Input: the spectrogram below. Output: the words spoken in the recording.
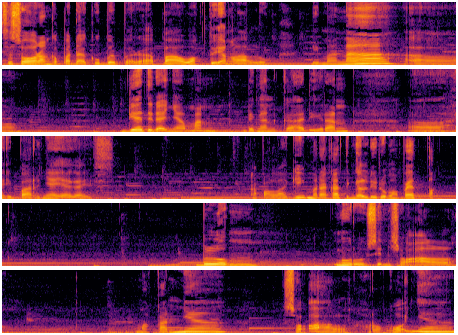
seseorang kepadaku beberapa waktu yang lalu, di mana uh, dia tidak nyaman dengan kehadiran uh, iparnya ya guys apalagi mereka tinggal di rumah petak belum ngurusin soal makannya soal rokoknya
